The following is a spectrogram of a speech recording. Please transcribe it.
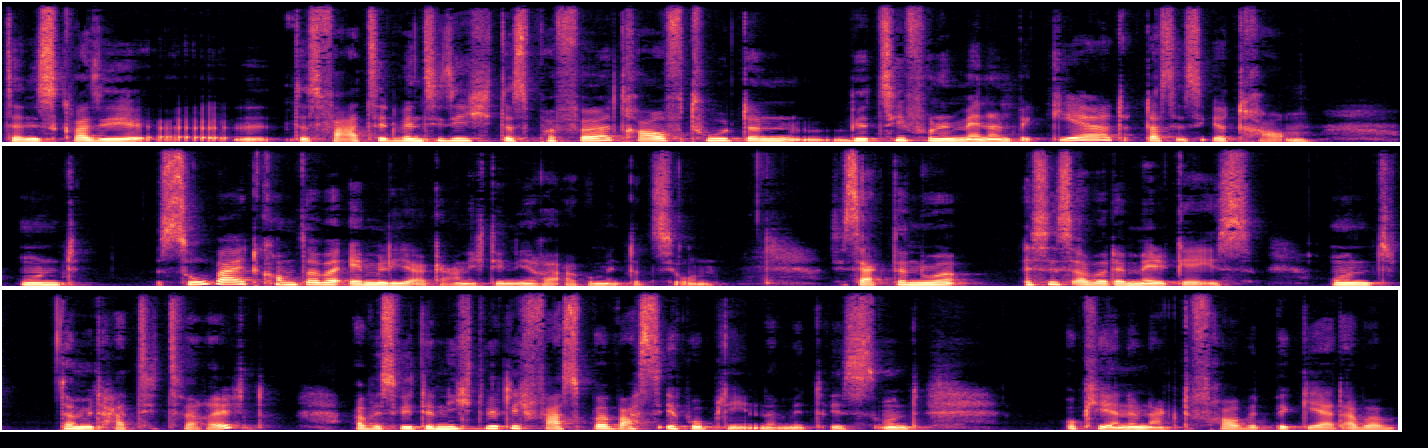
dann ist quasi äh, das Fazit, wenn sie sich das Parfum drauf tut, dann wird sie von den Männern begehrt, das ist ihr Traum. Und so weit kommt aber Emily ja gar nicht in ihrer Argumentation. Sie sagt dann nur, es ist aber der Male Gaze. Und damit hat sie zwar recht, aber es wird ja nicht wirklich fassbar, was ihr Problem damit ist. Und okay, eine nackte Frau wird begehrt, aber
